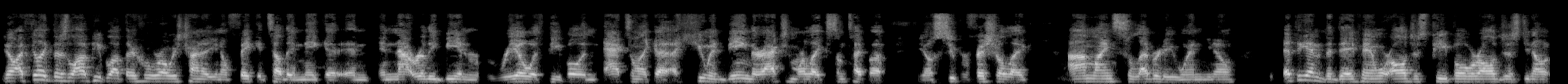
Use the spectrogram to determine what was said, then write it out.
you know, I feel like there's a lot of people out there who are always trying to, you know, fake it till they make it and, and not really being real with people and acting like a, a human being. They're acting more like some type of, you know, superficial, like online celebrity when, you know, at the end of the day, man, we're all just people. We're all just, you know,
